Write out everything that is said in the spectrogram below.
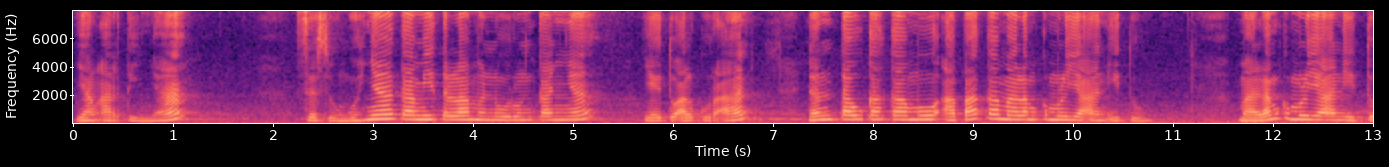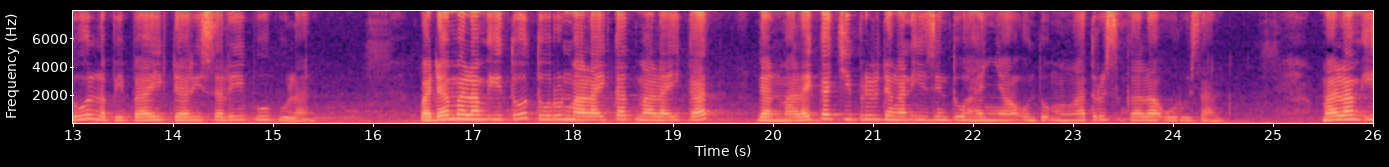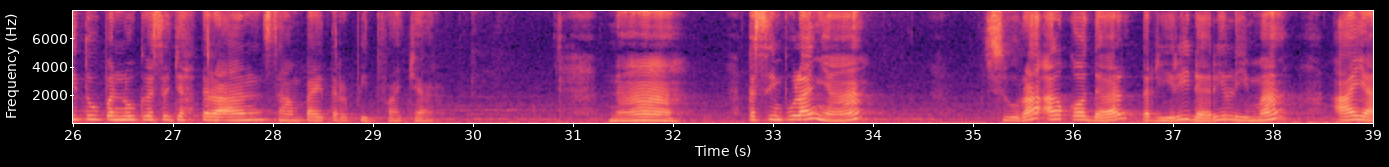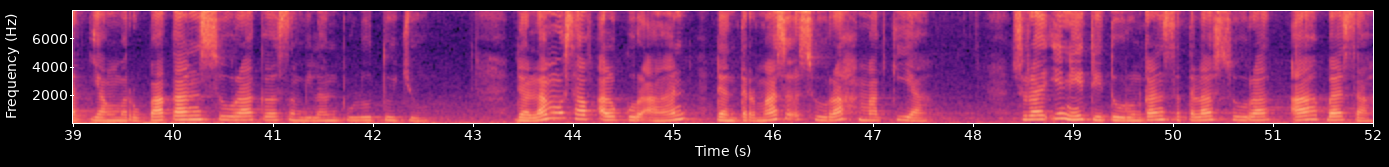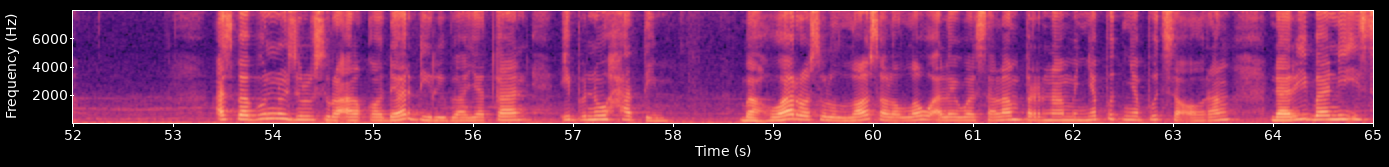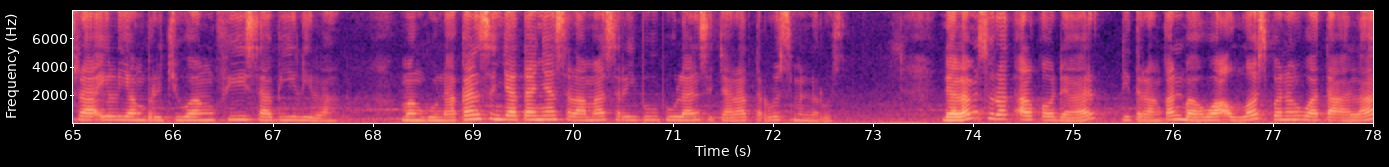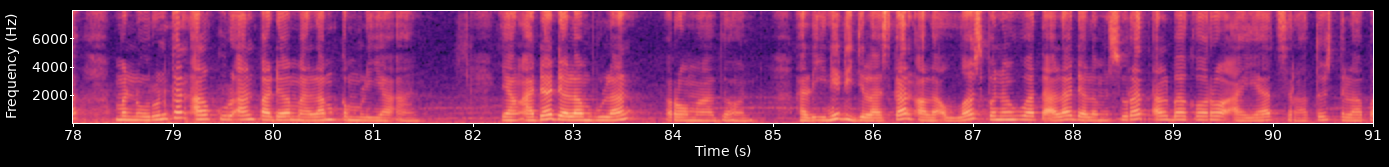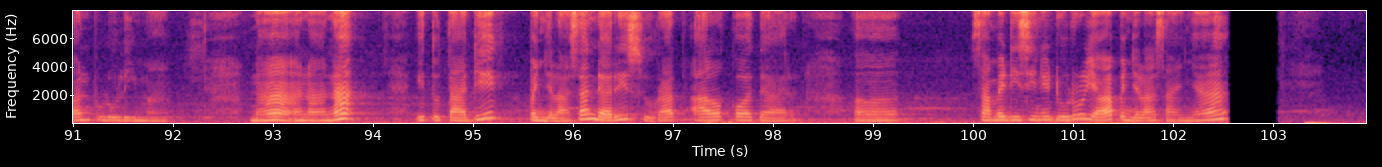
Yang artinya sesungguhnya kami telah menurunkannya yaitu Al-Qur'an dan tahukah kamu apakah malam kemuliaan itu? Malam kemuliaan itu lebih baik dari seribu bulan. Pada malam itu turun malaikat-malaikat dan malaikat Jibril dengan izin Tuhannya untuk mengatur segala urusan. Malam itu penuh kesejahteraan sampai terbit fajar Nah, kesimpulannya surah Al-Qadar terdiri dari lima ayat yang merupakan surah ke-97 dalam mushaf Al-Quran dan termasuk surah Makkiyah. Surah ini diturunkan setelah surah Ahbasa. Asbabun nuzul surah Al-Qadar diriwayatkan Ibnu Hatim bahwa Rasulullah Shallallahu Alaihi Wasallam pernah menyebut-nyebut seorang dari bani Israel yang berjuang visabilillah menggunakan senjatanya selama seribu bulan secara terus-menerus. Dalam surat Al-Qadar diterangkan bahwa Allah Subhanahu wa taala menurunkan Al-Qur'an pada malam kemuliaan yang ada dalam bulan Ramadan. Hal ini dijelaskan oleh Allah Subhanahu wa taala dalam surat Al-Baqarah ayat 185. Nah, anak-anak, itu tadi penjelasan dari surat Al-Qadar. Uh, sampai di sini dulu ya penjelasannya.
